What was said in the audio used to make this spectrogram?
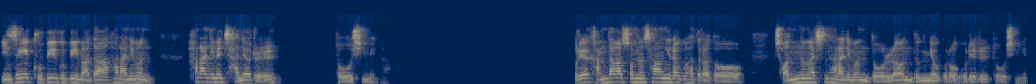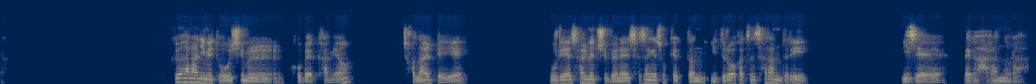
인생의 구비구비마다 하나님은 하나님의 자녀를 도우십니다. 우리가 감당할 수 없는 상황이라고 하더라도 전능하신 하나님은 놀라운 능력으로 우리를 도우십니다. 그 하나님의 도우심을 고백하며 전할 때에 우리의 삶의 주변에 세상에 속했던 이들과 같은 사람들이 이제 내가 알았노라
